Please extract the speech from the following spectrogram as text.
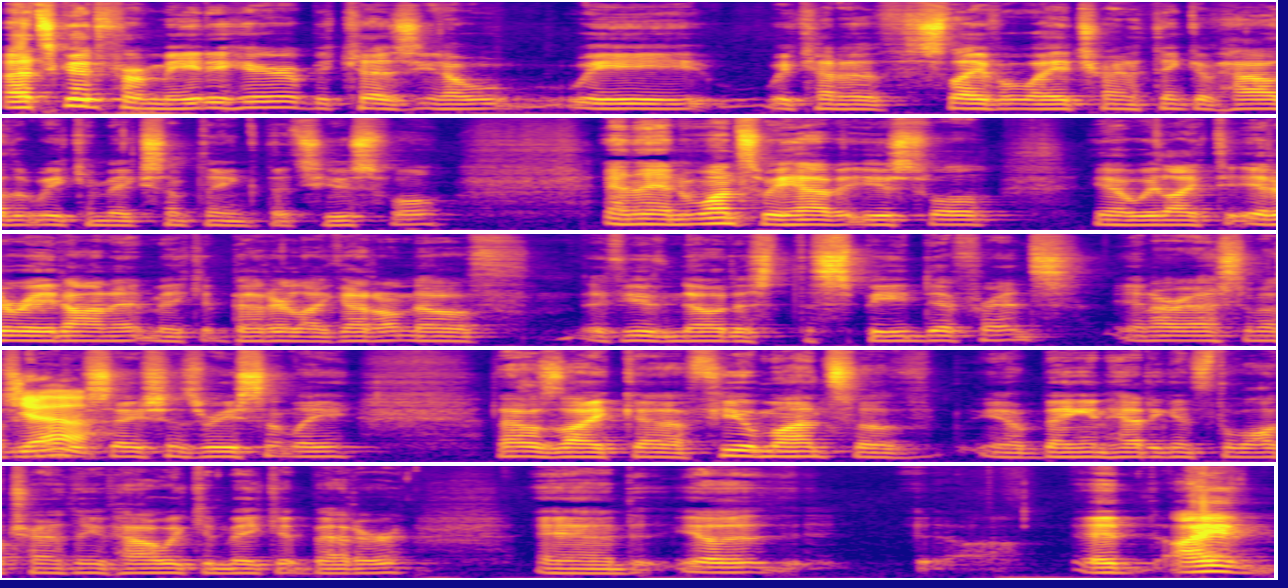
That's good for me to hear because you know we we kind of slave away trying to think of how that we can make something that's useful, and then once we have it useful, you know we like to iterate on it, make it better. Like I don't know if if you've noticed the speed difference in our SMS Yeah. conversations recently. That was like a few months of you know banging head against the wall trying to think of how we can make it better, and you know it I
